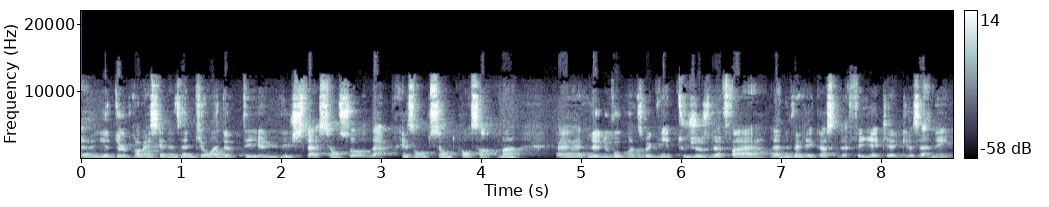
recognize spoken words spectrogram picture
euh, il y a deux provinces canadiennes qui ont adopté une législation sur la présomption de consentement. Euh, le Nouveau-Brunswick vient tout juste de le faire. La Nouvelle-Écosse l'a fait il y a quelques années.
